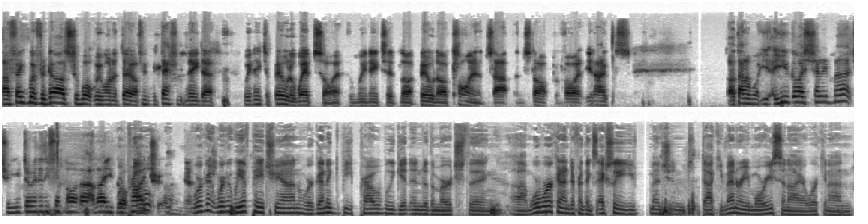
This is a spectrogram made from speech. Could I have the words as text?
I think with regards to what we want to do, I think we definitely need a we need to build a website and we need to like build our clients up and start providing. You know, 'cause I don't know what you, are you guys selling merch? Are you doing anything like that? I know you've We're got prob- Patreon. haven't we're gonna we're gonna, we have Patreon. We're gonna be probably getting into the merch thing. Um, we're working on different things. Actually, you mentioned documentary. Maurice and I are working on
